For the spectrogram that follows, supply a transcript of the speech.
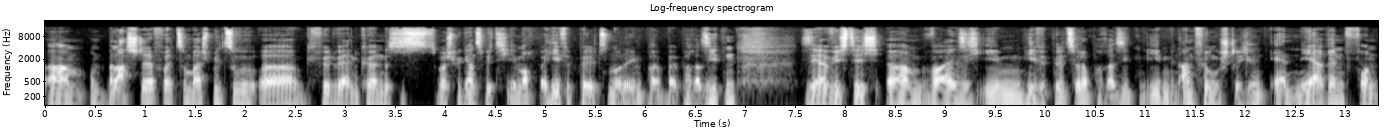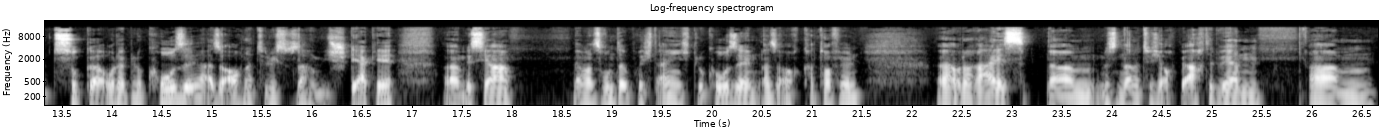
ähm, und Ballaststoffe zum Beispiel zugeführt äh, werden können. Das ist zum Beispiel ganz wichtig eben auch bei Hefepilzen oder eben bei Parasiten sehr wichtig, ähm, weil sich eben Hefepilze oder Parasiten eben in Anführungsstrichen ernähren von Zucker oder Glucose, also auch natürlich so Sachen wie Stärke ähm, ist ja, wenn man es runterbricht, eigentlich Glucose, also auch Kartoffeln äh, oder Reis ähm, müssen da natürlich auch beachtet werden. Ähm,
